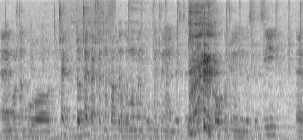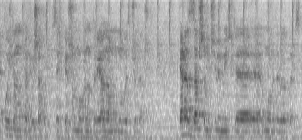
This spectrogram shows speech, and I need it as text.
E, Można było czek- doczekać tak naprawdę do momentu ukończenia inwestycji, po ukończeniu inwestycji, e, pójść do notariusza, podpisać pierwszą umowę notarialną, umowę sprzedaży. Teraz zawsze musimy mieć tę e, umowę deweloperską.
